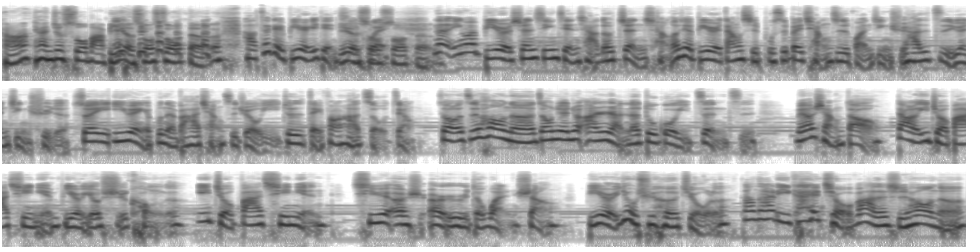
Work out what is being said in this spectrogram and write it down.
啊，看就说吧，比尔说说的。好，再给比尔一点机会。比尔说说的。那因为比尔身心检查都正常，而且比尔当时不是被强制关进去，他是自愿进去的，所以医院也不能把他强制就医，就是得放他走。这样走了之后呢，中间就安然了度过一阵子。没有想到，到了一九八七年，比尔又失控了。一九八七年七月二十二日的晚上，比尔又去喝酒了。当他离开酒吧的时候呢，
